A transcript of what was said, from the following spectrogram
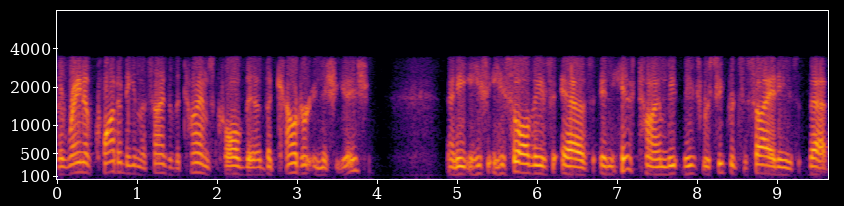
The Reign of Quantity and the Signs of the Times called the, the counter initiation. And he, he, he saw these as, in his time, these were secret societies that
